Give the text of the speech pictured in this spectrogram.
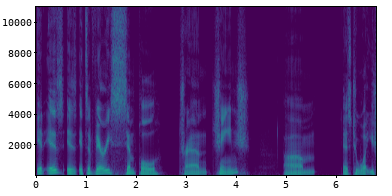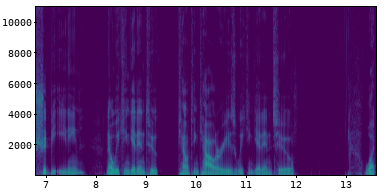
it is is it's a very simple trans change um, as to what you should be eating. Now we can get into counting calories. We can get into what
